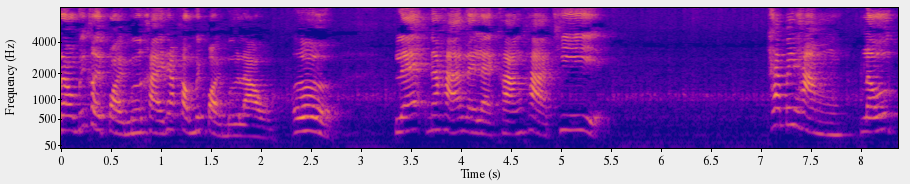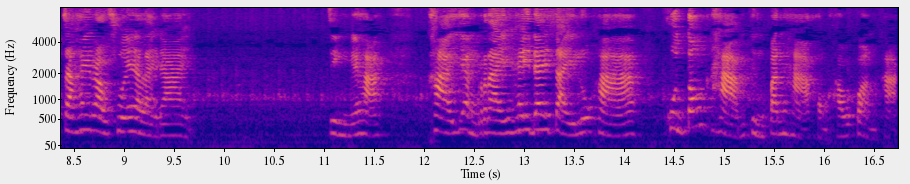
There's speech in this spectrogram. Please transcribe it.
เราไม่เคยปล่อยมือใคร ถ้าเขาไม่ปล่อยมือเรา เออ และนะคะ หลาย ๆ ครั้งค่ะที่ ถ้าไม่ทำแล้วจะให้เราช่วยอะไรได้ จริงไหมคะ ขายอย่างไรให้ได้ใจลูกค้า คุณต้องถามถึงปัญหาของเขาก่อนค่ะ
